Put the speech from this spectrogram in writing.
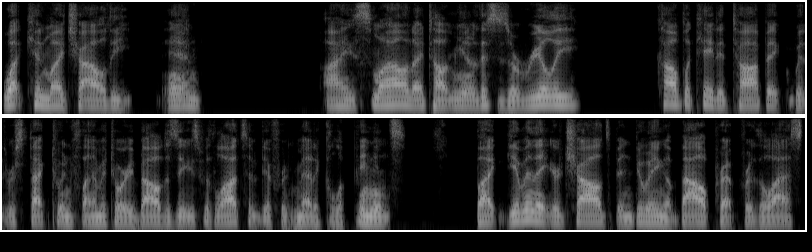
What can my child eat? And I smile and I tell them, you know, this is a really complicated topic with respect to inflammatory bowel disease with lots of different medical opinions. But given that your child's been doing a bowel prep for the last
